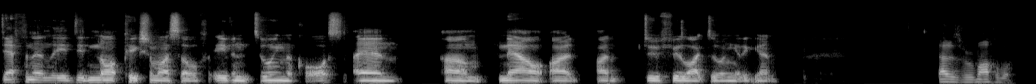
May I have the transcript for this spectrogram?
definitely did not picture myself even doing the course, and um, now I I do feel like doing it again. That is remarkable.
